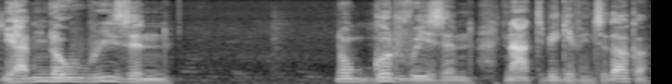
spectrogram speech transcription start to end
you have no reason, no good reason not to be giving tzedakah.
